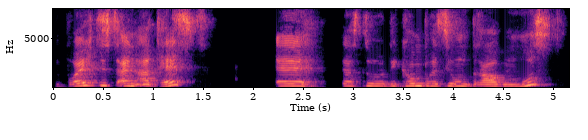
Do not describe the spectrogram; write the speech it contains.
Du bräuchtest ein Attest, äh, dass du die Kompression tragen musst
